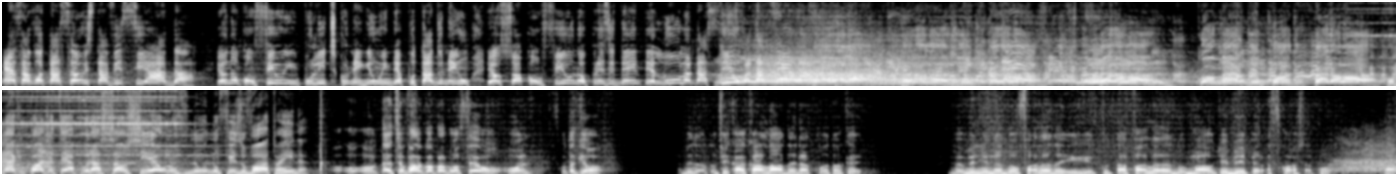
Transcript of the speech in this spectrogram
Essa votação está viciada. Eu não confio em político nenhum, em deputado nenhum. Eu só confio no presidente Lula da Silva, da Silva. Pera lá, gente, pera lá. Pera lá. Como é que pode... Pera lá. Como é que pode ter apuração se eu não, não, não fiz o voto ainda? Ô, ô, deixa eu falar agora pra você, ô, ô, escuta aqui, ó. É melhor tu ficar calado aí na tá ok? Meu menino andou falando aí tu tá falando mal de mim pelas costas, pô. Tá?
